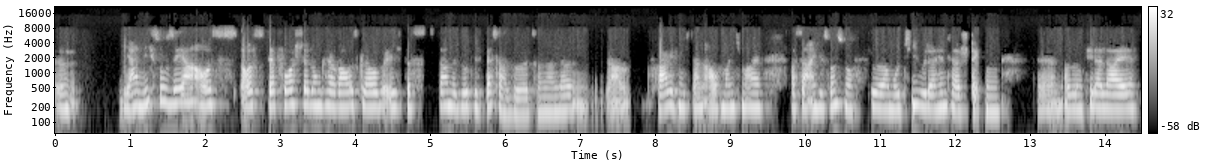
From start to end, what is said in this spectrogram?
ähm, ja nicht so sehr aus, aus der Vorstellung heraus, glaube ich, dass damit wirklich besser wird, sondern da, da frage ich mich dann auch manchmal, was da eigentlich sonst noch für Motive dahinter stecken. Ähm, also in vielerlei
